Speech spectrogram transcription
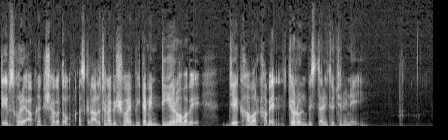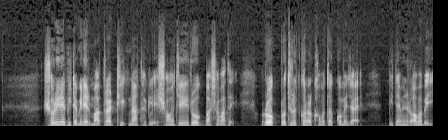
টিপস করে আপনাকে স্বাগতম। আজকের আলোচনা বিষয় ভিটামিন ডি এর অভাবে যে খাবার খাবেন। চলুন বিস্তারিত জেনে নেই। শরীরে ভিটামিনের মাত্রা ঠিক না থাকলে সহজেই রোগ বাসা বাঁধে। রোগ প্রতিরোধ করার ক্ষমতা কমে যায়। ভিটামিনের অভাবেই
